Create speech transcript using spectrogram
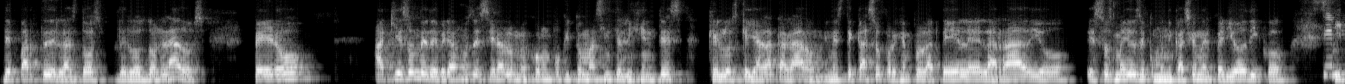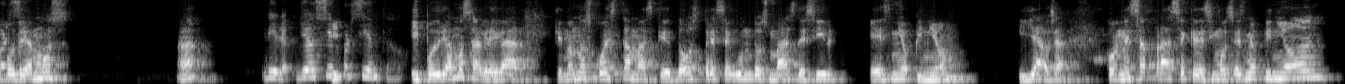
de parte de las dos, de los dos lados. Pero aquí es donde deberíamos de ser a lo mejor un poquito más inteligentes que los que ya la cagaron. En este caso, por ejemplo, la tele, la radio, esos medios de comunicación, el periódico. Y podríamos... ¿Ah? Dilo, yo 100%. Y, podríamos agregar que no nos cuesta más que dos, tres segundos más decir, es mi opinión, y ya, o sea, con esa frase que decimos, es mi opinión,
